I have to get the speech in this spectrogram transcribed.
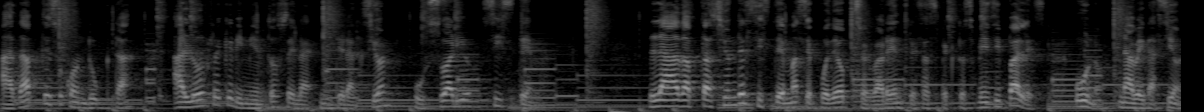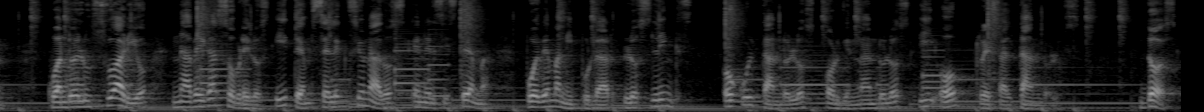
adapte su conducta a los requerimientos de la interacción usuario-sistema. La adaptación del sistema se puede observar en tres aspectos principales. 1. Navegación. Cuando el usuario navega sobre los ítems seleccionados en el sistema, puede manipular los links, ocultándolos, ordenándolos y o resaltándolos. 2.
